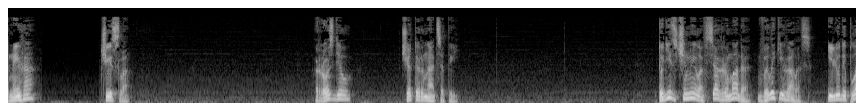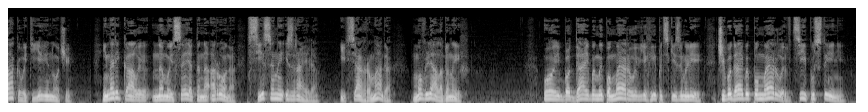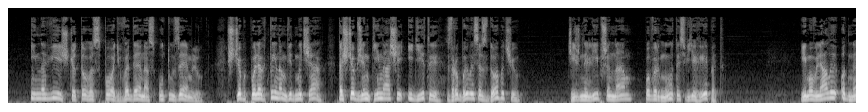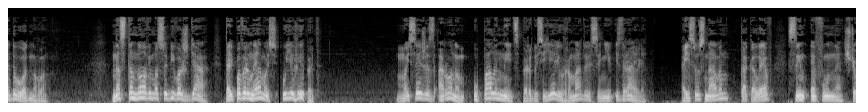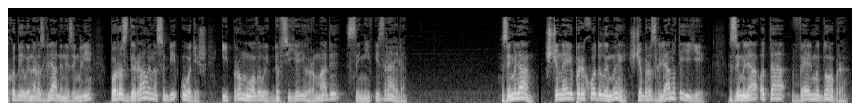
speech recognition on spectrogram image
Книга Числа. Розділ 14 Тоді зчинила вся громада великий галас, і люди плакали тієї ночі, і нарікали на Мойсея та на Арона всі сини Ізраїля, і вся громада мовляла до них. Ой, бодай би ми померли в єгипетській землі, чи бодай би померли в цій пустині. І навіщо то Господь веде нас у ту землю, щоб полягти нам від меча, та щоб жінки наші і діти зробилися здобичу? Чи ж не ліпше нам повернутись в Єгипет? І мовляли одне до одного. Настановимо собі вождя та й повернемось у Єгипет. Мойсей же з Ароном упали ниць перед усією громадою синів Ізраїля. А Ісус Навин та Калев, син Ефунна, що ходили на розглядини землі, пороздирали на собі одіж і промовили до всієї громади синів Ізраїля. Земля, що нею переходили ми, щоб розглянути її, земля ота вельми добра.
